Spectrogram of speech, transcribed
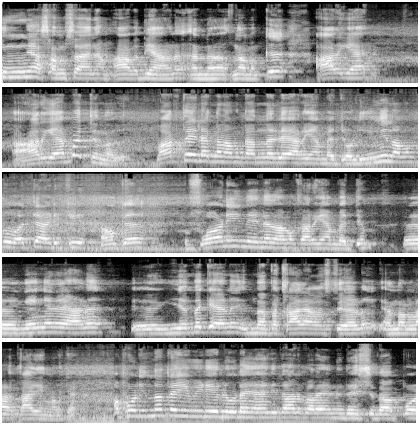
ഇന്ന സംസ്ഥാനം അവധിയാണ് എന്ന് നമുക്ക് അറിയാൻ അറിയാൻ പറ്റുന്നത്. വാർത്തയിലൊക്കെ നമുക്ക് അന്നല്ലേ അറിയാൻ പറ്റുള്ളൂ. ഇനി നമുക്ക് ഒറ്റ അടിക്ക് നമുക്ക് ഫോണിൽ തന്നെ നമുക്കറിയാൻ പറ്റും. എങ്ങനെയാണ് എന്തൊക്കെയാണ് ഇന്നത്തെ കാലാവസ്ഥകൾ എന്നുള്ള കാര്യങ്ങളൊക്കെ. അപ്പോൾ ഇന്നത്തെ ഈ വീഡിയോയിലൂടെ ഞാൻ ഇതാണ് പറയാൻ ഉദ്ദേശിച്ചത്. അപ്പോൾ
